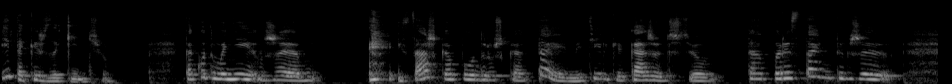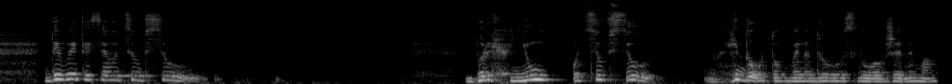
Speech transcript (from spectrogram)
І таки ж закінчу. Так от мені вже і Сашка подружка, та й не тільки кажуть, що та перестань ти вже дивитися оцю всю брехню, оцю всю гідоту, в мене другого слова вже нема.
